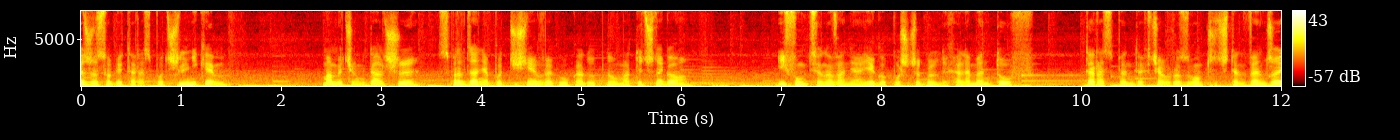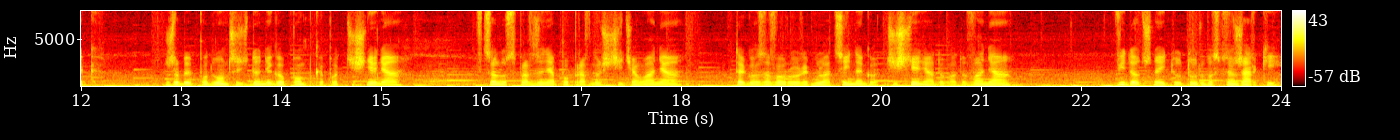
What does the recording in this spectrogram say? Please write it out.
Leżę sobie teraz pod silnikiem. Mamy ciąg dalszy sprawdzania podciśnieniowego układu pneumatycznego i funkcjonowania jego poszczególnych elementów. Teraz będę chciał rozłączyć ten wężyk, żeby podłączyć do niego pompkę podciśnienia w celu sprawdzenia poprawności działania tego zaworu regulacyjnego ciśnienia do ładowania widocznej tu turbosprężarki.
